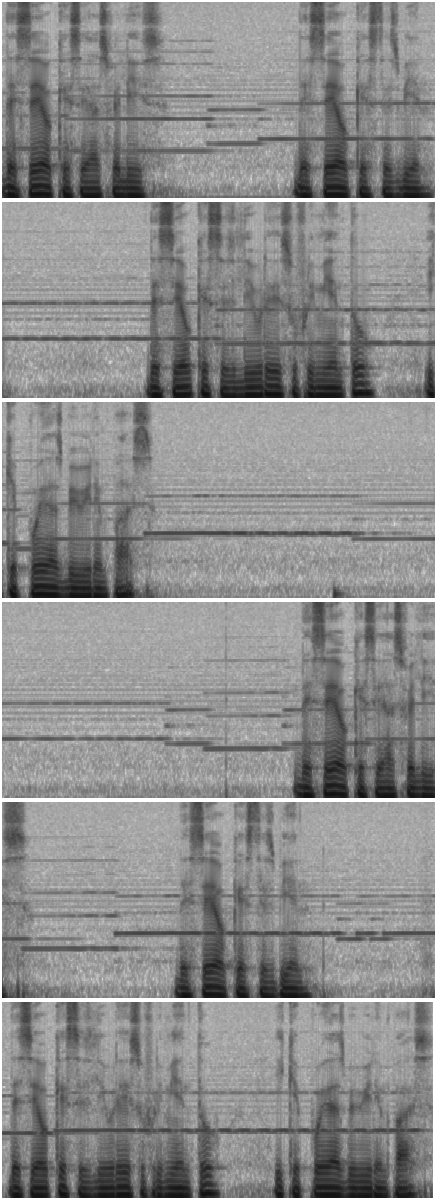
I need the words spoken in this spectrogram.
deseo que seas feliz. Deseo que estés bien. Deseo que estés libre de sufrimiento y que puedas vivir en paz. Deseo que seas feliz. Deseo que estés bien. Deseo que estés libre de sufrimiento y que puedas vivir en paz.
